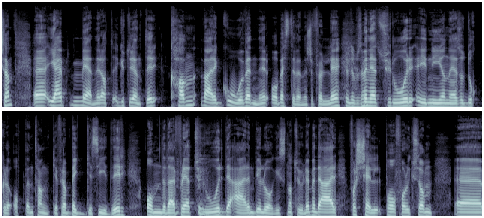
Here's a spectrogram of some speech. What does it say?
Sant? Eh, jeg mener at gutter og jenter kan være gode venner og bestevenner, selvfølgelig. 100%. Men jeg tror i ny og ne så dukker det opp en tanke fra begge sider om det der. Fordi jeg tror det er en biologisk naturlig, men det er forskjell på folk som eh,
